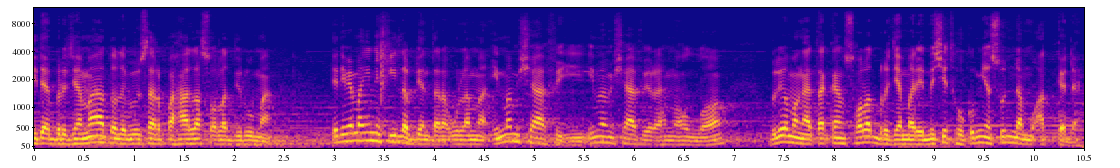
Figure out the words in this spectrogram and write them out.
tidak berjamaah atau lebih besar pahala sholat di rumah? Jadi memang ini khilaf di antara ulama. Imam Syafi'i, Imam Syafi'i rahimahullah, beliau mengatakan sholat berjamaah di masjid hukumnya sunnah muakkadah.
